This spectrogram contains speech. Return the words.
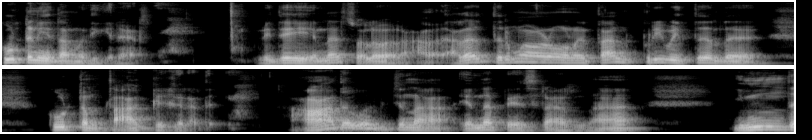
கூட்டணியை தான் மதிக்கிறார். விஜய் என்ன சொல்ல வர அதாவது திருமாவளவனை தான் குறிவைத்து அந்த கூட்டம் தாக்குகிறது. ஆதவ அர்ஜுனா என்ன பேசுகிறாருன்னா இந்த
